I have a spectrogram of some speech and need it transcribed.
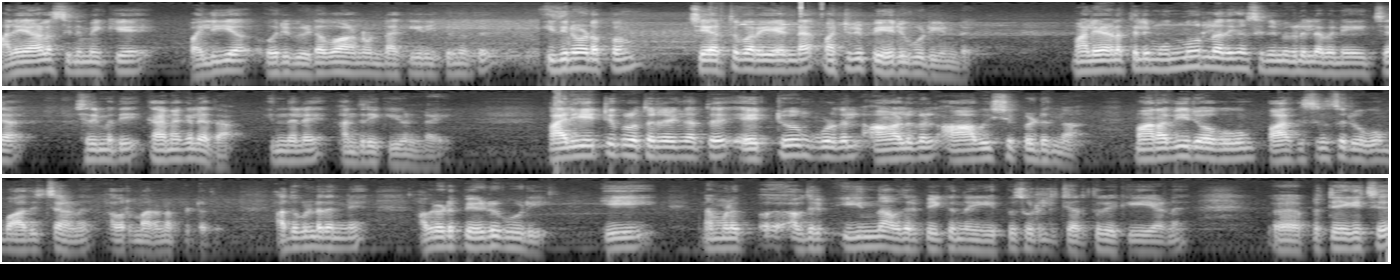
മലയാള സിനിമയ്ക്ക് വലിയ ഒരു വിടവാണ് ഉണ്ടാക്കിയിരിക്കുന്നത്. ഇതിനോടൊപ്പം ചേർത്ത് പറയേണ്ട മറ്റൊരു പേര് കൂടിയുണ്ട്. മലയാളത്തിലെ മുന്നൂറിലധികം സിനിമകളിൽ അഭിനയിച്ച ശ്രീമതി കനകലത ഇന്നലെ അന്തരിക്കുകയുണ്ടായി. പാലിയേറ്റീവ് പ്രവർത്തന രംഗത്ത് ഏറ്റവും കൂടുതൽ ആളുകൾ ആവശ്യപ്പെടുന്ന മറവി രോഗവും പാർക്കിൻസൺസ് രോഗവും ബാധിച്ചാണ് അവർ മരണപ്പെട്ടത്. അതുകൊണ്ട് തന്നെ അവരുടെ പേര് കൂടി ഈ നമ്മൾ അവതരി ഇന്ന് അവതരിപ്പിക്കുന്ന ഈ എപ്പിസോഡിൽ ചേർത്ത് വയ്ക്കുകയാണ് പ്രത്യേകിച്ച്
